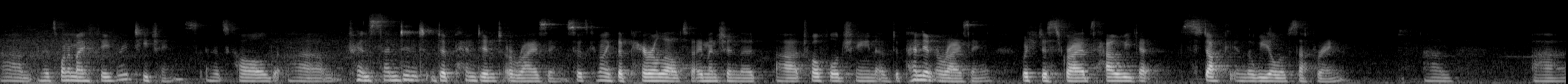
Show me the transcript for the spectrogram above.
Um, and it's one of my favorite teachings, and it's called um, Transcendent Dependent Arising. So it's kind of like the parallel to, I mentioned the uh, 12 fold chain of dependent arising, which describes how we get stuck in the wheel of suffering. Um, uh,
